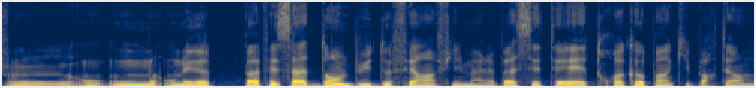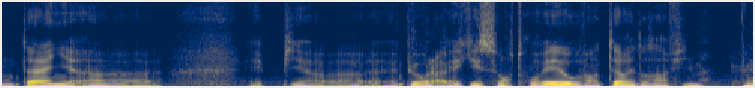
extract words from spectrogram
je, on- n'a pas fait ça dans le but de faire un film. À la base c'était trois copains qui partaient en montagne. euh, et puis, euh, et puis voilà, et qui se sont retrouvés aux 20h et dans un film.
